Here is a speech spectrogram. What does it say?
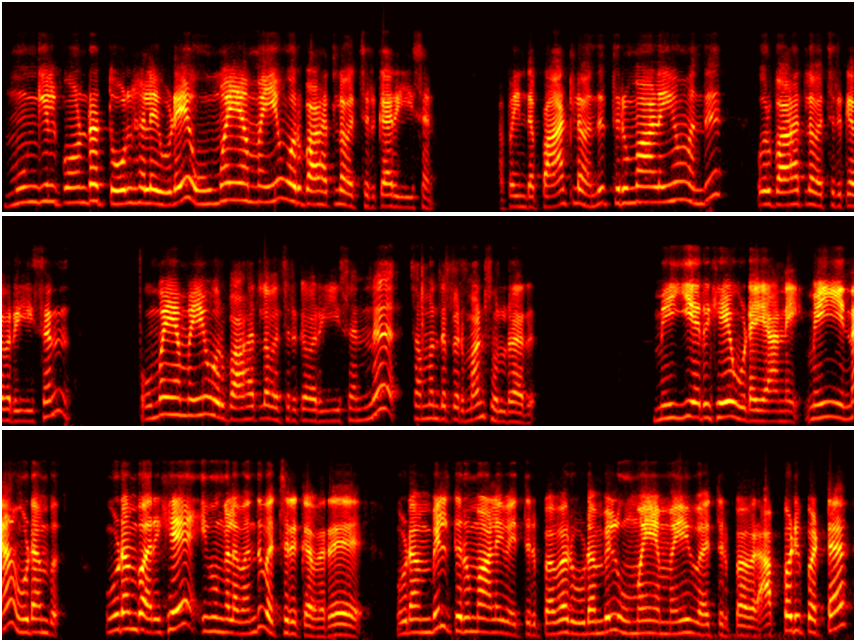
மூங்கில் போன்ற தோள்களை உடைய உமையம்மையும் ஒரு பாகத்துல வச்சிருக்காரு ஈசன். அப்ப இந்த பாட்டுல வந்து திருமாலையும் வந்து ஒரு பாகத்துல வச்சிருக்கவர் ஈசன் உமையம்மையும் ஒரு பாகத்துல வச்சிருக்கவர் ஈசன்னு சம்பந்த பெருமான் சொல்றாரு. மெய்யருகே உடையானை. மெய்யினா உடம்பு. உடம்பு அருகே இவங்களை வந்து வச்சிருக்கவரு. உடம்பில் திருமாலை வைத்திருப்பவர் உடம்பில் உமையம்மையை வைத்திருப்பவர். அப்படிப்பட்ட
